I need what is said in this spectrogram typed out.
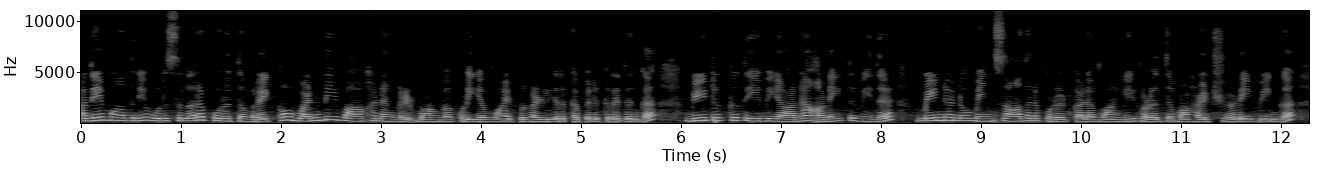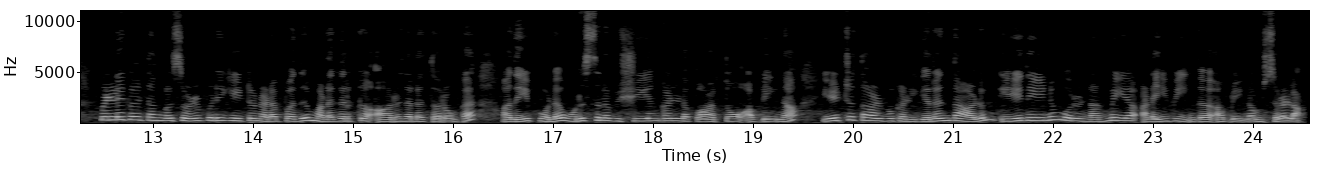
அதே மாதிரி ஒரு சிலரை பொறுத்த வரைக்கும் வண்டி வாகனங்கள் வாங்கக்கூடிய வாய்ப்புகள் இருக்கப்பெறுகிறதுங்க. வீட்டுக்கு தேவையான அனைத்து வித மின்னணு மின்சாதன பொருட்களை வாங்கி கொடுத்து மகிழ்ச்சி அடைவீங்க. பிள்ளைகள் தங்கள் சொல்படி கேட்டு நடப்பது மனதிற்கு ஆறுதலை தருங்க. அதே போல் ஒரு சில விஷயங்களில் பார்த்தோம் அப்படின்னா ஏற்றத்தாழ்வுகள் இருந்தாலும் ஏதேனும் ஒரு நன்மையை அடைவீங்க அப்படின்னும் சொல்லலாம்.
